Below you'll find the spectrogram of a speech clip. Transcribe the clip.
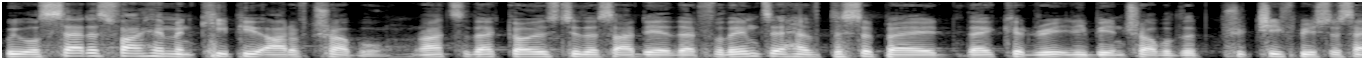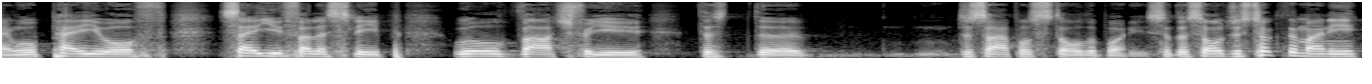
we will satisfy him and keep you out of trouble. Right? So that goes to this idea that for them to have disobeyed, they could really be in trouble. The chief priest was saying, We'll pay you off. Say you fell asleep. We'll vouch for you. The, the disciples stole the body. So the soldiers took the money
